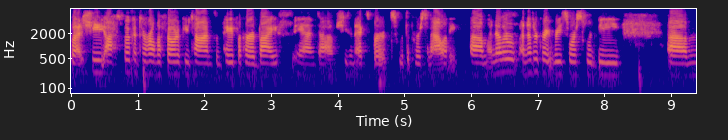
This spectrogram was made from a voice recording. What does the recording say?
but she, I've spoken to her on the phone a few times and paid for her advice, and um, she's an expert with the personality. Um, another another great resource would be um,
